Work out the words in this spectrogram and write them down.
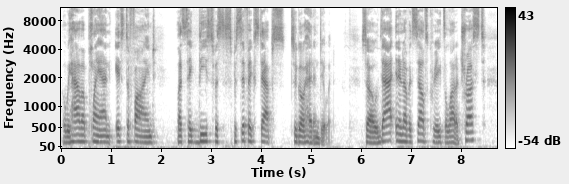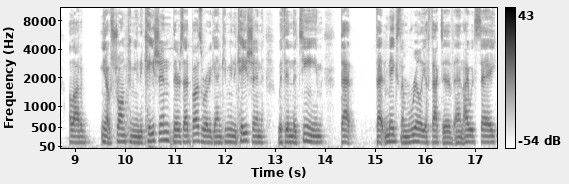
but we have a plan, it's defined. Let's take these specific steps to go ahead and do it. So that in and of itself creates a lot of trust, a lot of you know strong communication. There's that buzzword again, communication within the team that that makes them really effective. And I would say,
